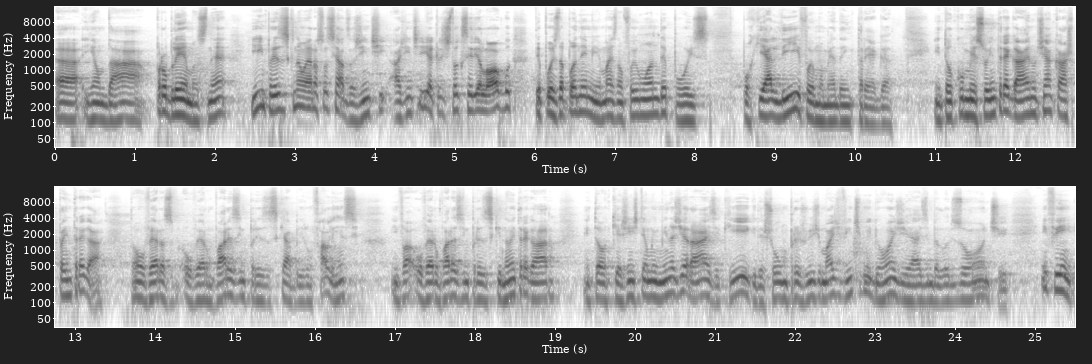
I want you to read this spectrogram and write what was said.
uh, iam dar problemas, né? E empresas que não eram associadas. A gente, a gente acreditou que seria logo depois da pandemia, mas não foi um ano depois, porque ali foi o momento da entrega. Então começou a entregar e não tinha caixa para entregar. Então houveram, houveram várias empresas que abriram falência houveram várias empresas que não entregaram. Então, aqui a gente tem uma em Minas Gerais, aqui, que deixou um prejuízo de mais de 20 milhões de reais em Belo Horizonte. Enfim,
